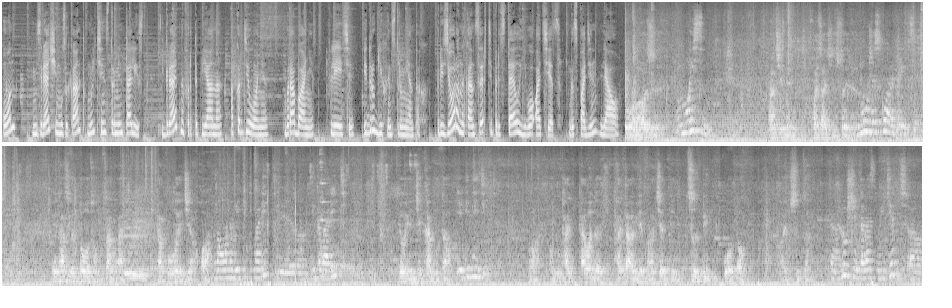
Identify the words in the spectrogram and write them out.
Он – незрячий музыкант-мультиинструменталист, играет на фортепиано, аккордеоне, барабане, флейте и других инструментах. Призера на концерте представил его отец, господин Ляо. Мой сын. Ему уже скоро 30 лет. 因为他是个多重障碍，他不会讲话， Но он и говорит, э, и говорит, 右眼睛看不到。 и не видит. 啊，我们台台湾的台大医院把他鉴定自闭、过动，还有视障。 Да, Лучший тайваньский университет, э,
